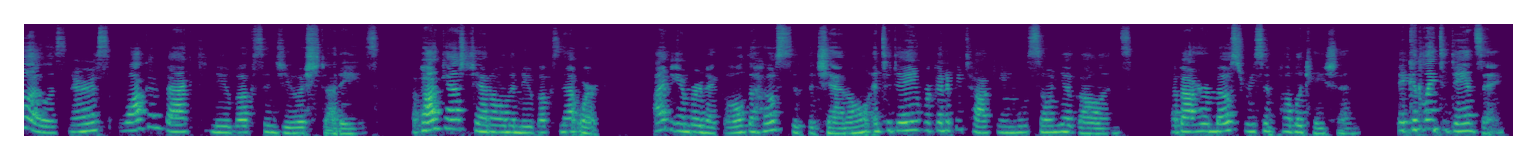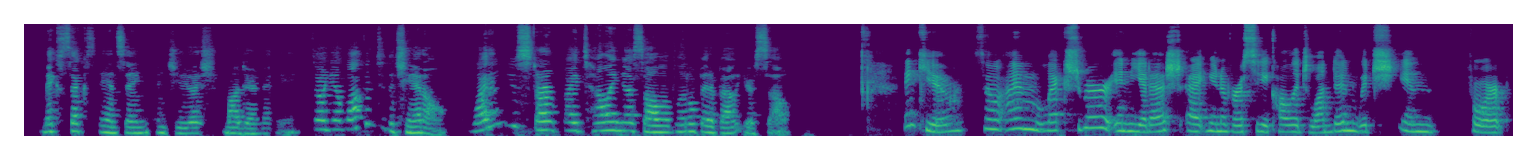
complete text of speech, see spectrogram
Hello, listeners. Welcome back to New Books in Jewish Studies, a podcast channel on the New Books Network. I'm Amber Nickel, the host of the channel, and today we're going to be talking with Sonia Gollance about her most recent publication, It Could Lead to Dancing Mixed Sex Dancing and Jewish Modernity. Sonia, welcome to the channel. Why don't you start by telling us all a little bit about yourself? Thank you. So I'm lecturer in Yiddish at University College London, which in for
